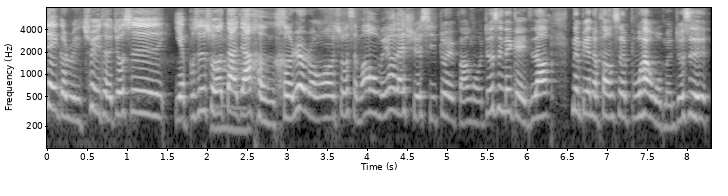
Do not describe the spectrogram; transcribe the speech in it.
那个 retreat 就是也不是说大家很和热融哦说什么哦我们要来学习对方，我就是那个你知道那边的放射部和我们就是。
